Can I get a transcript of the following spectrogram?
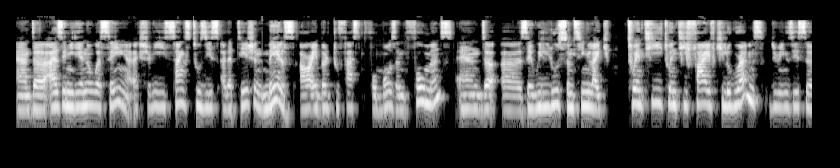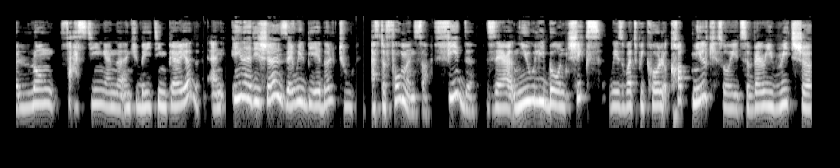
And uh, as Emiliano was saying, actually, thanks to this adaptation, males are able to fast for more than four months and uh, they will lose something like 20, 25 kilograms during this uh, long fasting and uh, incubating period. And in addition, they will be able to after four months, feed their newly born chicks with what we call crop milk. So it's a very rich uh,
